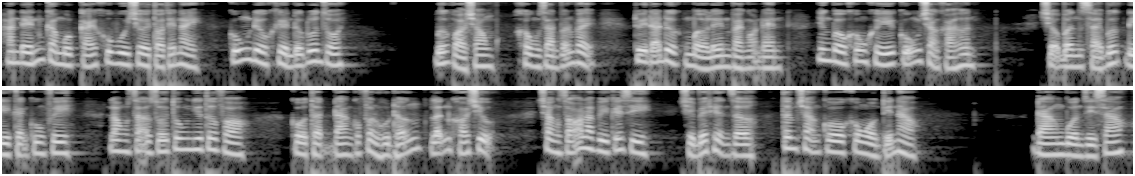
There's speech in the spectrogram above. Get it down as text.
hắn đến cả một cái khu vui chơi to thế này cũng điều khiển được luôn rồi. Bước vào trong, không gian vẫn vậy, tuy đã được mở lên vài ngọn đèn, nhưng bầu không khí cũng chẳng khá hơn. Triệu Bân sải bước đi cạnh cung phi, lòng dạ rối tung như tơ vò, cô thật đang có phần hụt hẫng lẫn khó chịu, chẳng rõ là vì cái gì, chỉ biết hiện giờ tâm trạng cô không ổn tí nào. Đang buồn gì sao?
